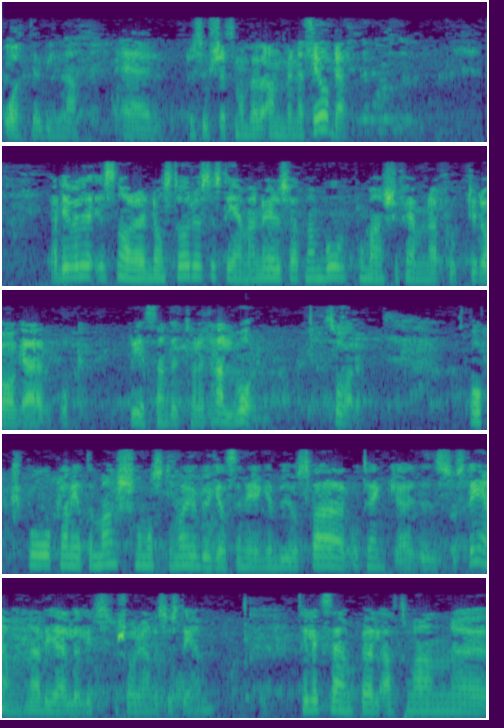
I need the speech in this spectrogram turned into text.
återvinna eh, resurser som man behöver använda sig av där. Ja, det är väl snarare de större systemen. Nu är det så att man bor på Mars i 540 dagar och resan dit tar ett halvår. Så var det. Och på planeten Mars så måste man ju bygga sin egen biosfär och tänka i system när det gäller livsförsörjande system. Till exempel att man eh,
